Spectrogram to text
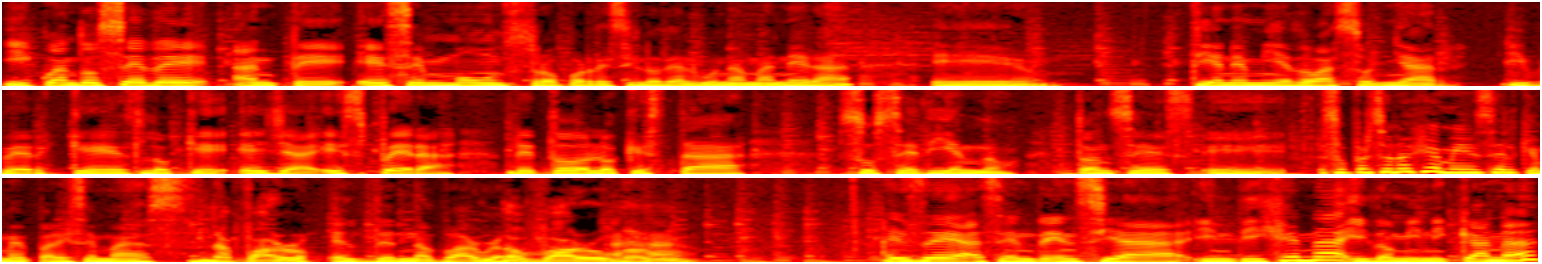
Y cuando cede ante ese monstruo, por decirlo de alguna manera, eh, tiene miedo a soñar y ver qué es lo que ella espera de todo lo que está sucediendo. Entonces, eh, su personaje a mí es el que me parece más Navarro. el de Navarro. Navarro. Es de ascendencia indígena y dominicana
